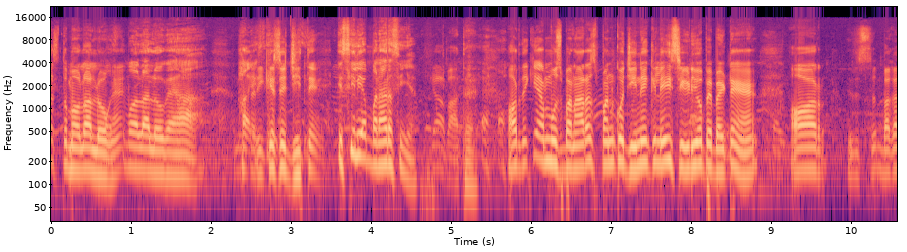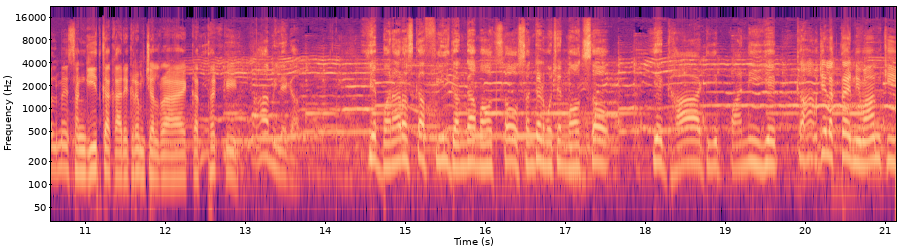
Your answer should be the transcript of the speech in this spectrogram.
मस्त मौला लोग हैं। मौला लोग हैं हाँ। हाँ तरीके से जीते हैं। इसीलिए हम बनारसी हैं। क्या बात है। और देखिए हम उस बनारसपन को जीने के लिए ही सीढ़ियों पे बैठे हैं और बगल में संगीत का कार्यक्रम चल रहा है कथक की। कहाँ मिलेगा? ये बनारस का फील गंगा महोत्सव संकट मोचन महोत्सव ये घाट ये पानी ये कहाँ? मुझे लगता है निवान की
